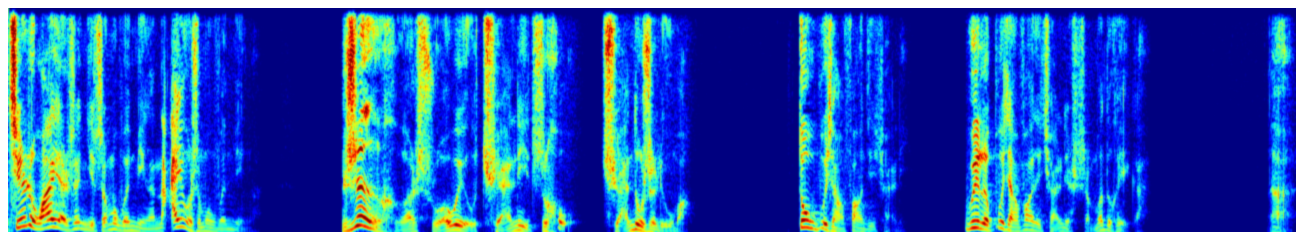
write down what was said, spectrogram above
秦始皇也是，你什么文明啊？哪有什么文明啊？任何所谓有权力之后，全都是流氓，都不想放弃权力。为了不想放弃权力，什么都可以干，啊！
